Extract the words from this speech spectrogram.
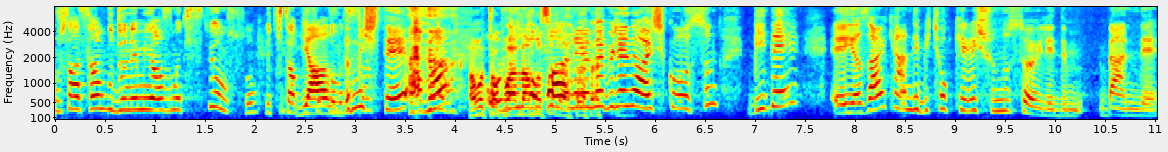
Nursel sen bu dönemi yazmak istiyor musun? Bir kitapta toplamak Yazdım işte ama, Ama toparlanması onu lazım. toparlayabilene aşk olsun. Bir de e, yazarken de birçok kere şunu söyledim ben de.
